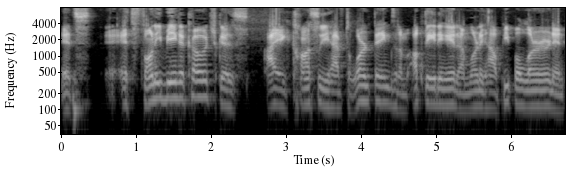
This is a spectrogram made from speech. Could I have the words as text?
It's it's funny being a coach because I constantly have to learn things and I'm updating it. I'm learning how people learn. And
